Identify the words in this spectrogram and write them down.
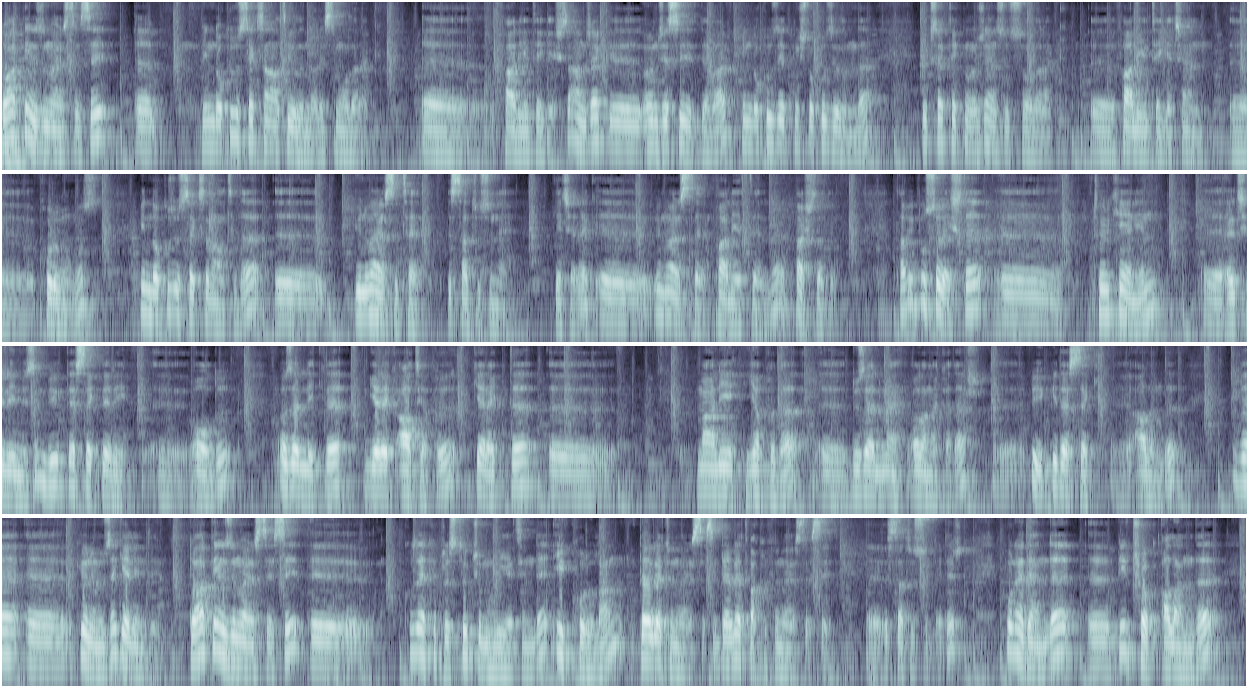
Doğu Akdeniz Üniversitesi e, 1986 yılında resmi olarak e, faaliyete geçti. Ancak e, öncesi de var. 1979 yılında Yüksek Teknoloji Enstitüsü olarak e, faaliyete geçen e, kurumumuz 1986'da e, üniversite statüsüne geçerek e, üniversite faaliyetlerine başladı. Tabi bu süreçte e, Türkiye'nin e, elçiliğimizin büyük destekleri e, oldu. Özellikle gerek altyapı gerek de e, mali yapıda e, düzelme olana kadar e, büyük bir destek e, alındı ve e, günümüze gelindi. Doğu Akdeniz Üniversitesi e, Kuzey Kıbrıs Türk Cumhuriyeti'nde ilk kurulan devlet üniversitesi, devlet vakıf üniversitesi e, statüsündedir. Bu nedenle e, birçok alanda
